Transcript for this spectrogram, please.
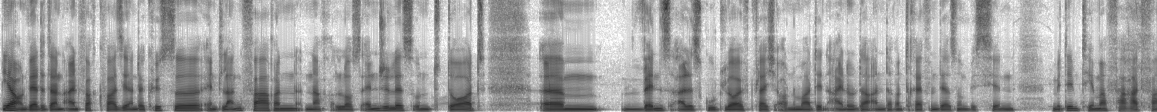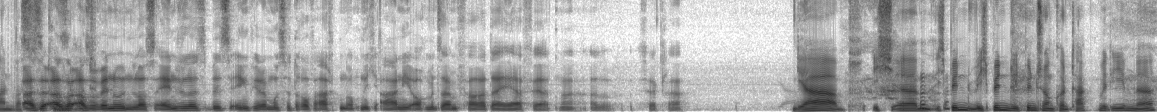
Ja, und werde dann einfach quasi an der Küste entlangfahren nach Los Angeles und dort, ähm, wenn es alles gut läuft, vielleicht auch nochmal den einen oder anderen treffen, der so ein bisschen mit dem Thema Fahrradfahren was Also, zu tun also, hat. also wenn du in Los Angeles bist, irgendwie, dann musst du darauf achten, ob nicht Arnie auch mit seinem Fahrrad daherfährt. Ne? Also, ist ja klar. Ja, ich, ähm, ich, bin, ich, bin, ich bin schon in Kontakt mit ihm, ne?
